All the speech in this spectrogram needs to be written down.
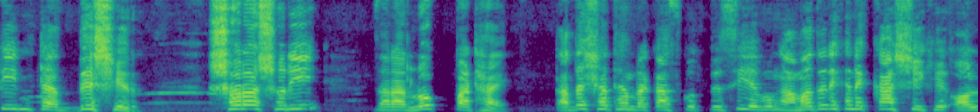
তিনটা দেশের সরাসরি যারা লোক পাঠায়, তাদের সাথে আমরা কাজ করতেছি এবং আমাদের এখানে কাজ শিখে অলরেডি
